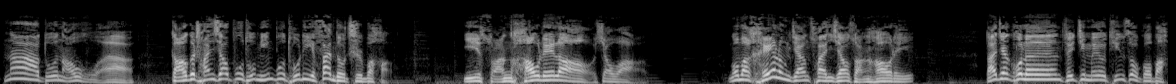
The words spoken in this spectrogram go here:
那多恼火啊！搞个传销不图名不图利，饭都吃不好。你算好的了，小王。我们黑龙江传销算好的，大家可能最近没有听说过吧？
